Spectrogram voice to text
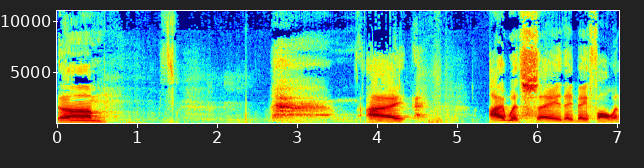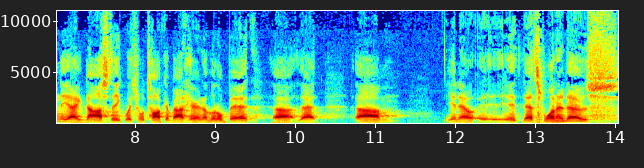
Um, I, I would say they may fall in the agnostic, which we'll talk about here in a little bit. Uh, that um, you know, it, that's one of those.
